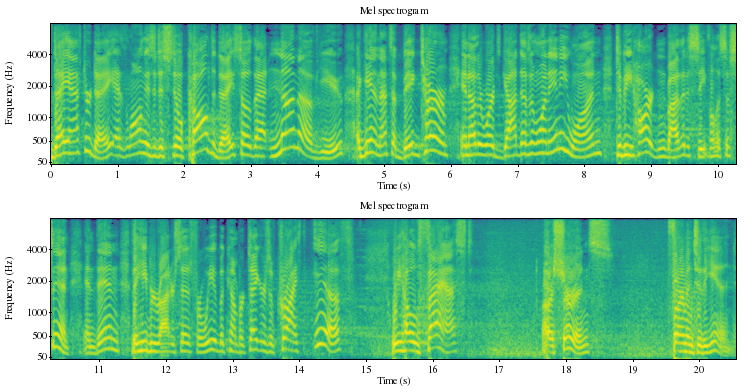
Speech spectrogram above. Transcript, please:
day after day, as long as it is still called today, so that none of you, again, that's a big term. In other words, God doesn't want anyone to be hardened by the deceitfulness of sin. And then the Hebrew writer says, For we have become partakers of Christ if we hold fast our assurance firm unto the end.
